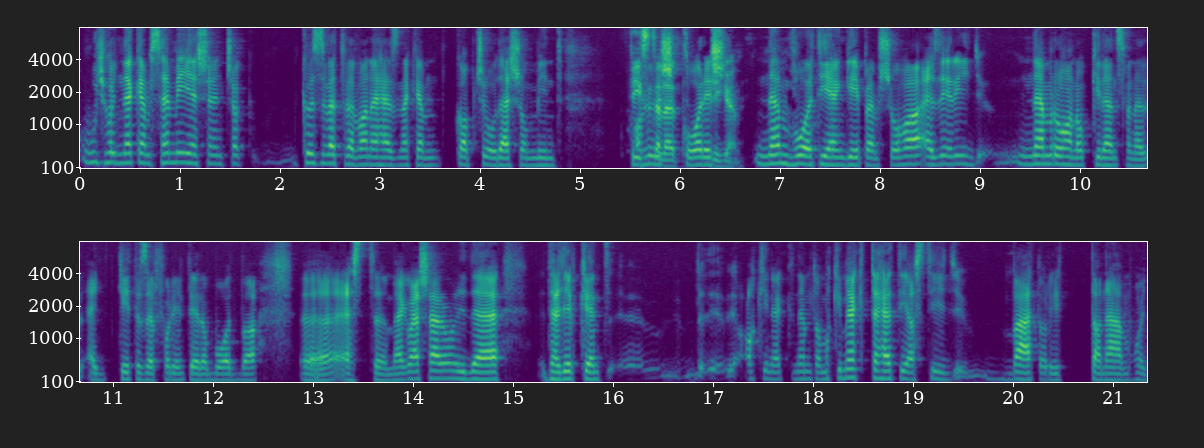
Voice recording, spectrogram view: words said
úgy, hogy nekem személyesen csak közvetve van ehhez nekem kapcsolódásom, mint Tisztelet, a hőskor, és igen. nem volt ilyen gépem soha, ezért így nem rohanok 91 2000 forintért a boltba ezt megvásárolni, de, de egyébként akinek nem tudom, aki megteheti, azt így bátorítanám, hogy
